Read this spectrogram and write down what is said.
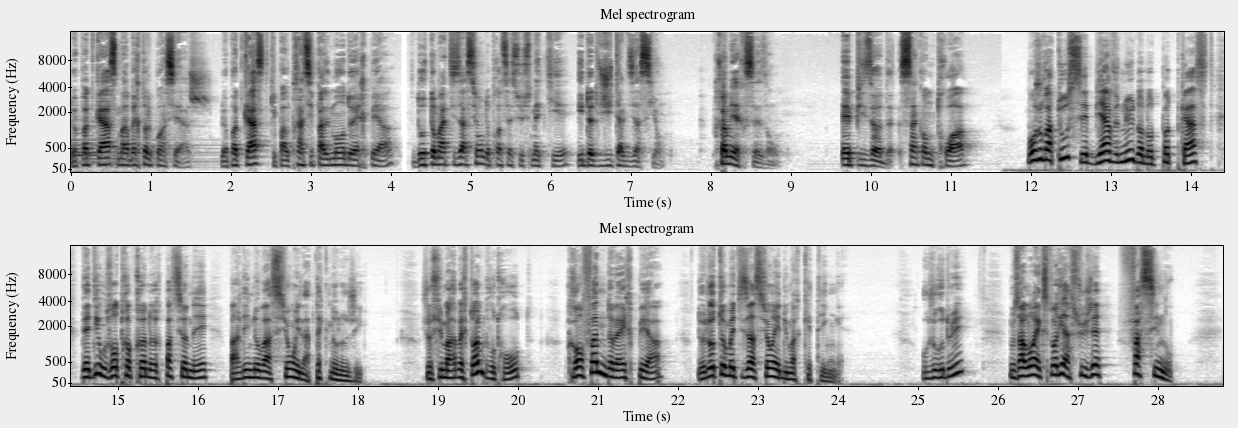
Le podcast marbertol.ch, le podcast qui parle principalement de RPA, d'automatisation de processus métiers et de digitalisation. Première saison. Épisode 53. Bonjour à tous et bienvenue dans notre podcast dédié aux entrepreneurs passionnés par l'innovation et la technologie. Je suis Marc Berthold, votre hôte, grand fan de la RPA, de l'automatisation et du marketing. Aujourd'hui, nous allons explorer un sujet fascinant,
